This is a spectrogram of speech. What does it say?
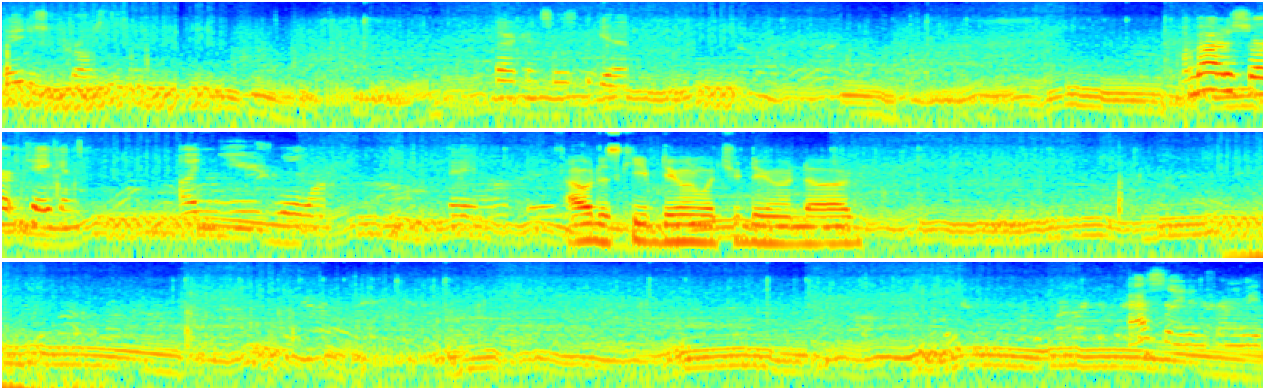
They just crossed. Seconds is the gap. I'm about to start taking unusual. I would just keep doing what you're doing, dog. Pass lane in front of me.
